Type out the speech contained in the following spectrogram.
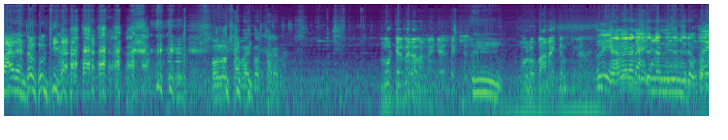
বাইরে না মুখ দিয়া। বলক সবাই করতে পারে না। মোর ক্যামেরাম্যান নাই ডাইরেক্ট দেখতে হুম। বানাইতাম কীভাবে ক্যামেরা আমার নিজে ধরে ওই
